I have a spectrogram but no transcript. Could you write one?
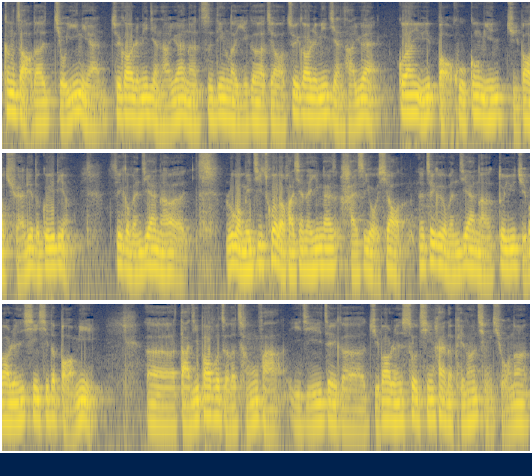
更早的九一年，最高人民检察院呢制定了一个叫《最高人民检察院关于保护公民举报权利的规定》，这个文件呢，如果没记错的话，现在应该还是有效的。那这个文件呢，对于举报人信息的保密。呃，打击报复者的惩罚以及这个举报人受侵害的赔偿请求呢，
